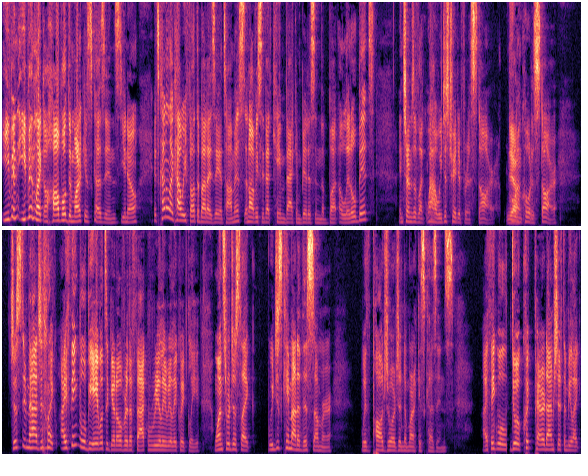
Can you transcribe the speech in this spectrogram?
even even like a hobbled DeMarcus Cousins, you know, it's kind of like how we felt about Isaiah Thomas, and obviously that came back and bit us in the butt a little bit in terms of like, wow, we just traded for a star, quote yeah. unquote, a star. Just imagine, like, I think we'll be able to get over the fact really, really quickly once we're just like, we just came out of this summer with Paul George and DeMarcus Cousins. I think we'll do a quick paradigm shift and be like,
